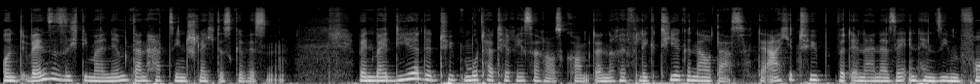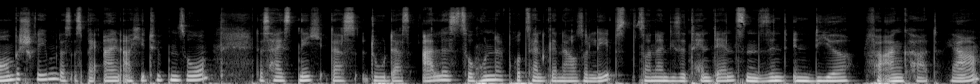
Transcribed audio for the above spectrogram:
Und wenn sie sich die mal nimmt, dann hat sie ein schlechtes Gewissen. Wenn bei dir der Typ Mutter Teresa rauskommt, dann reflektier genau das. Der Archetyp wird in einer sehr intensiven Form beschrieben. Das ist bei allen Archetypen so. Das heißt nicht, dass du das alles zu 100 Prozent genauso lebst, sondern diese Tendenzen sind in dir verankert, ja.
